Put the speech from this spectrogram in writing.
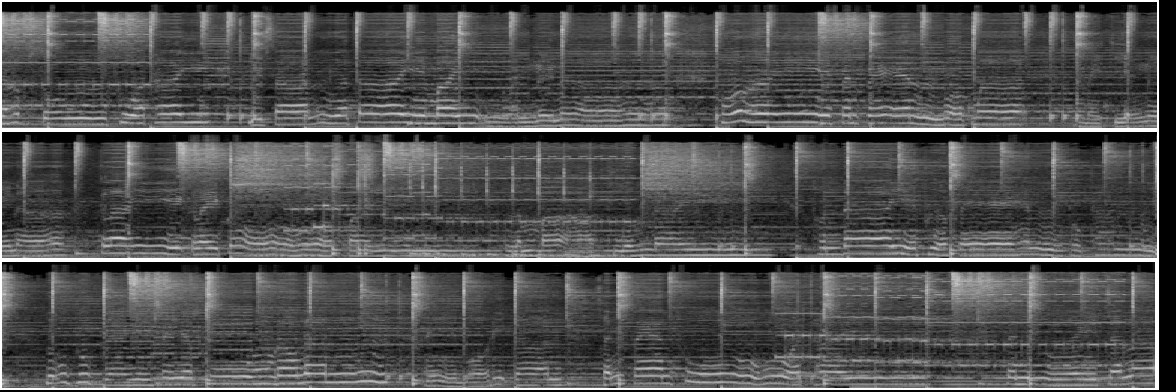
นับส่งทั่วไทยอีสานเหนือใต้ไม่เหมือนเลยนะขอให้แฟนๆบอกมา ไม่เกี่ยงเลยนะ ไกลไกลก็ไปลำบากเพียงใด ทนได้เพื่อแฟนทุกท่านหนูทุกใหญ่ชัยภูมิเรานั้น ให้บริการแฟนๆทั่วไทยจะเหนื่อยจะลา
